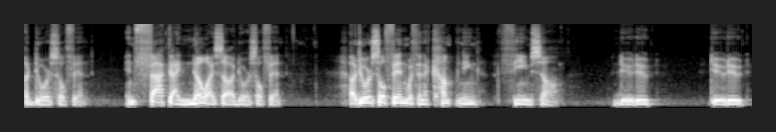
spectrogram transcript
a dorsal fin. In fact, I know I saw a dorsal fin. A dorsal fin with an accompanying theme song. Do doot. do doot.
